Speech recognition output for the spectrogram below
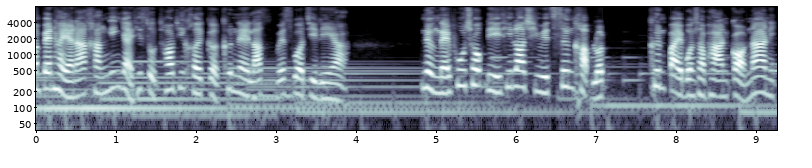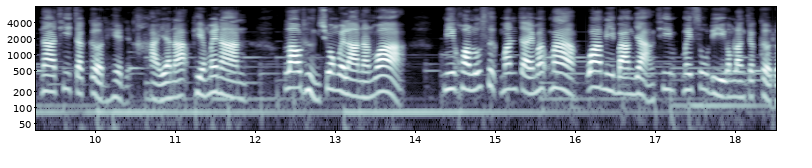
มันเป็นหายนะครั้งยิ่งใหญ่ที่สุดเท่าที่เคยเกิดขึ้นในรัฐเวสต์เวอร์จิเนีย หนึ่งในผู้โชคดีที่รอดชีวิตซึ่งขับรถขึ้นไปบนสะพานก่อนหน้านี้หน้าที่จะเกิดเหตุหายนะเพียงไม่นาน เล่าถึงช่วงเวลานั้นว่า มีความรู้สึกมั่นใจมากๆ ว่ามีบางอย่างที่ไม่สู้ดีกำลังจะเกิด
